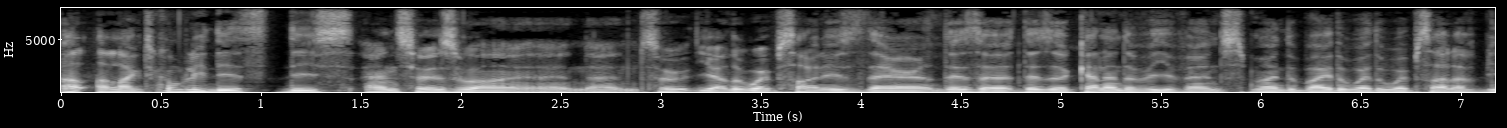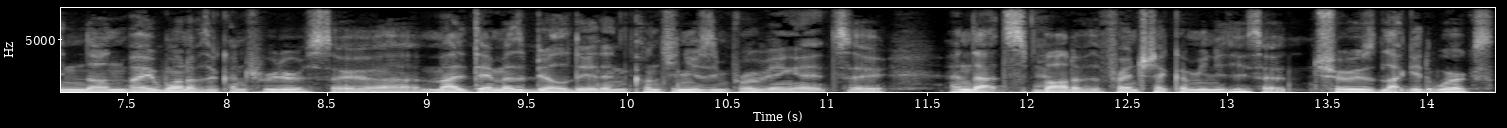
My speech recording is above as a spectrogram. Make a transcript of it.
I- I'd like to complete this this answer as well. And, and so yeah, the website is there. There's a there's a calendar of events. By the by the way, the website has been done by one of the contributors. So uh, Maltem has built it and continues improving it. So and that's part of the French tech community. So it shows like it works.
